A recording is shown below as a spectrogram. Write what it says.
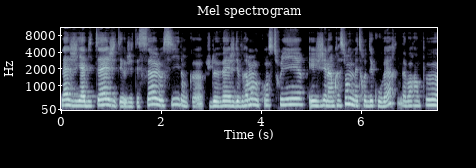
là j'y habitais, j'étais, j'étais seule aussi, donc euh, je devais, j'ai vraiment me construire et j'ai l'impression de m'être découverte, d'avoir un peu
